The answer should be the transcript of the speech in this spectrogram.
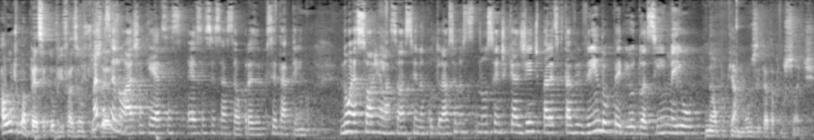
a última peça que eu vi fazer um sucesso. Mas você não acha que essa, essa sensação, por exemplo, que você está tendo, não é só em relação à cena cultural? Você não, não sente que a gente parece que está vivendo um período assim, meio. Não, porque a música está pulsante.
